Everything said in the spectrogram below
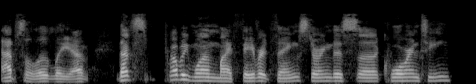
Absolutely. Um, that's probably one of my favorite things during this uh, quarantine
